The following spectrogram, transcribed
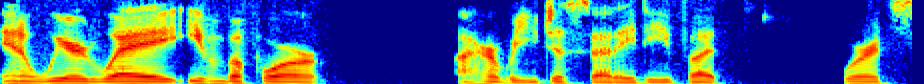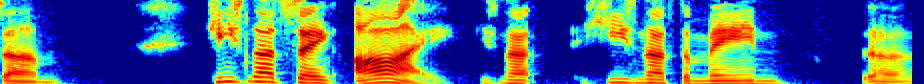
in a weird way, even before I heard what you just said, Ad. But where it's um, he's not saying I. He's not. He's not the main uh,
